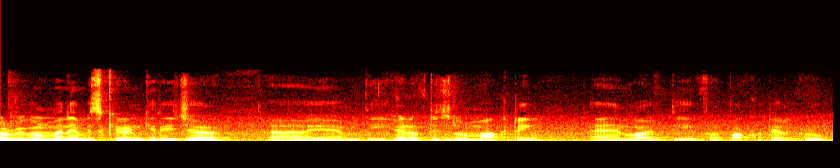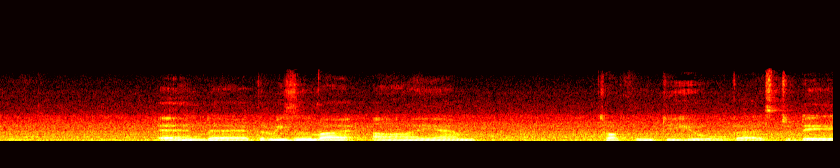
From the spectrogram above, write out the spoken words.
everyone, my name is Kiran Girija. I am the head of digital marketing and loyalty for Park Hotel Group. And uh, the reason why I am talking to you guys today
